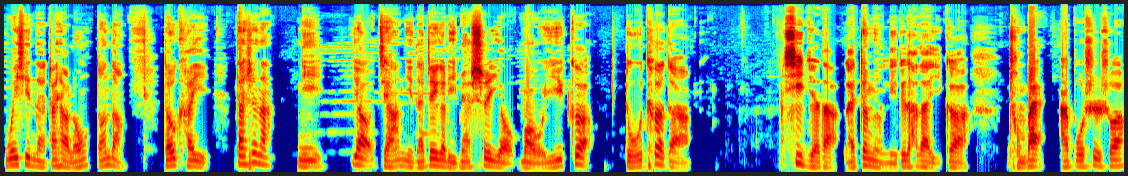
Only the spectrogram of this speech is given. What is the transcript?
微信的张小龙等等，都可以。但是呢，你要讲你的这个里面是有某一个独特的细节的，来证明你对他的一个崇拜，而不是说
